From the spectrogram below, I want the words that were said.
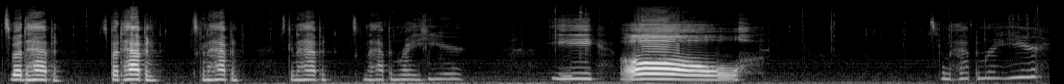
It's about to happen. It's about to happen. It's gonna happen. It's gonna happen. It's gonna happen right here. E. Oh. It's gonna happen right here.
